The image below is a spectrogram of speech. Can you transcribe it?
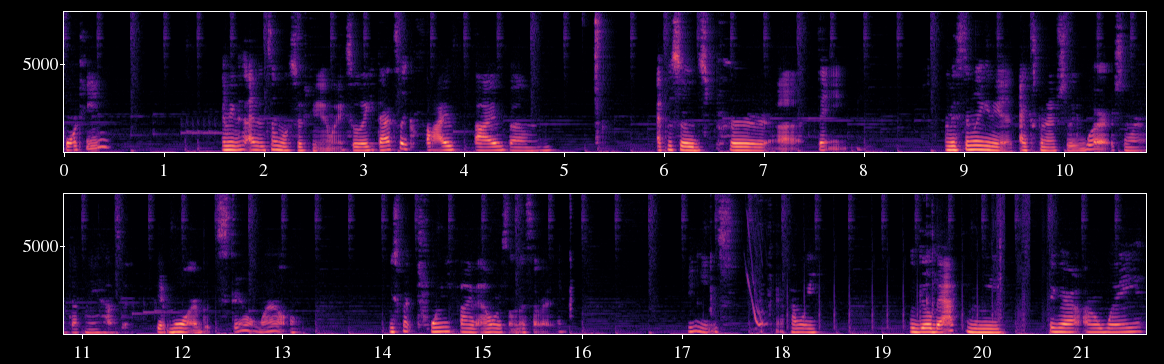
14? I mean, it's almost 15 anyway. So, like, that's like five, five, um, episodes per, uh, thing. I'm assuming gonna get exponentially worse, and we're definitely have to get more, but still, wow. We spent 25 hours on this already. Jeez. Okay, how we we go back and we figure out our way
